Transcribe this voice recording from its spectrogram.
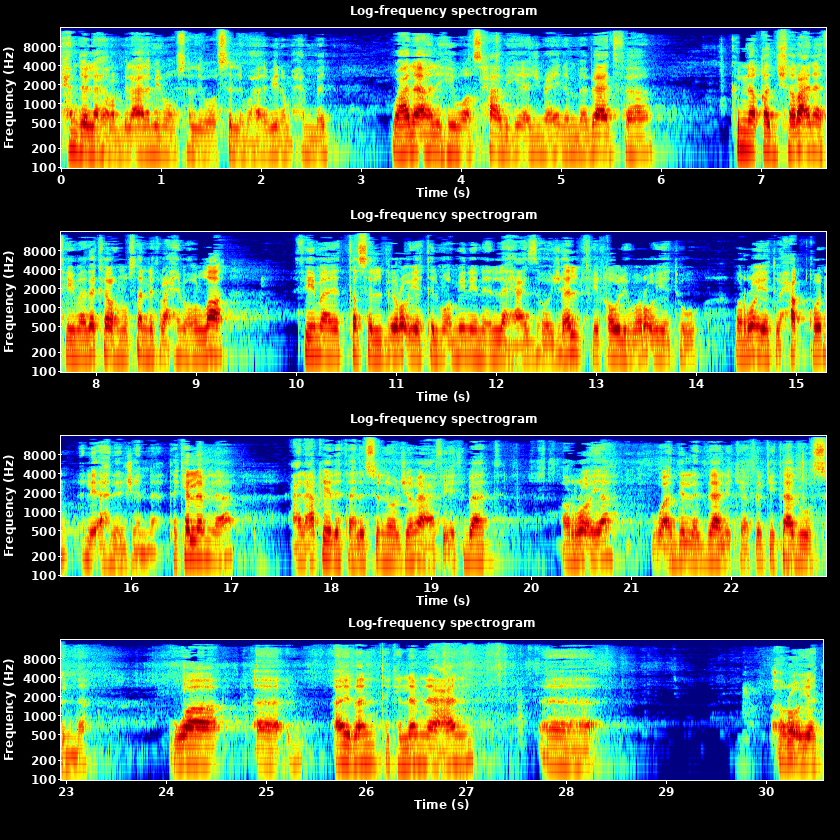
الحمد لله رب العالمين وأصلي وأسلم على نبينا محمد وعلى آله وأصحابه أجمعين. أما بعد فكنا قد شرعنا فيما ذكره المصنف رحمه الله فيما يتصل برؤية المؤمنين لله عز وجل في قوله ورؤية والرؤية حق لأهل الجنة. تكلمنا عن عقيدة أهل السنة والجماعة في إثبات الرؤية وأدلة ذلك في الكتاب والسنة. وأيضا تكلمنا عن آه، رؤية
